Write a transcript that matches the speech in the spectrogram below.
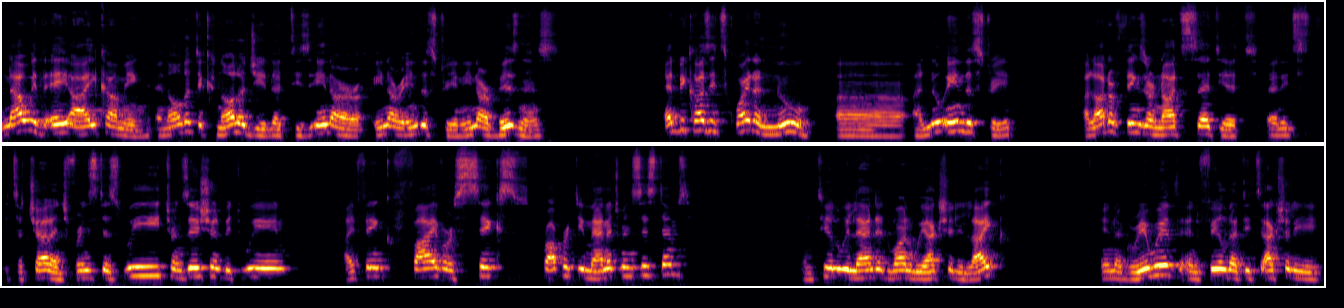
now with AI coming and all the technology that is in our in our industry and in our business, and because it's quite a new uh, a new industry, a lot of things are not set yet, and it's it's a challenge. For instance, we transition between I think five or six property management systems until we landed one we actually like and agree with and feel that it's actually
